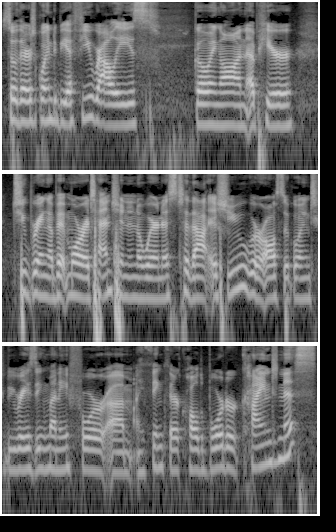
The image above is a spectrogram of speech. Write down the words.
so there's going to be a few rallies going on up here to bring a bit more attention and awareness to that issue. We're also going to be raising money for, um, I think they're called Border Kindness.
